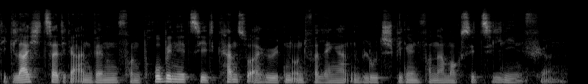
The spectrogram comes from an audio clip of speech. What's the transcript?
die gleichzeitige Anwendung von Probenecid kann zu erhöhten und verlängerten Blutspiegeln von Amoxicillin führen.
